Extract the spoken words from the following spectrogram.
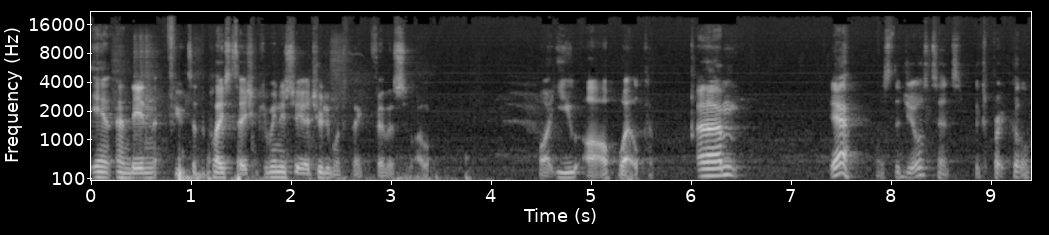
in and in future the PlayStation community. I truly want to thank you for this. Well, but you are welcome. Um, yeah, that's the DualSense. Looks pretty cool.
